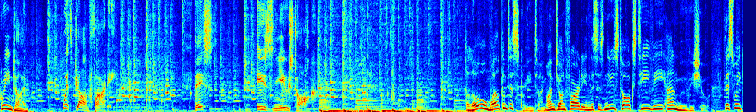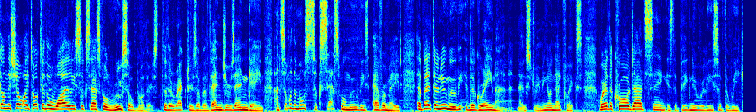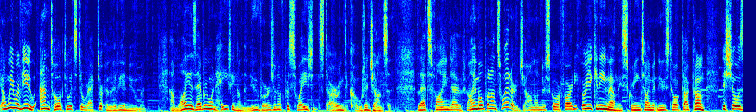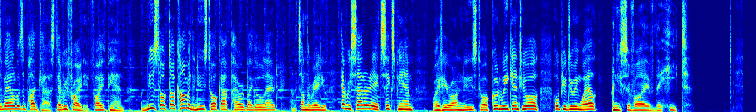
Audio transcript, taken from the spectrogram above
Screen Time with John Fardy. This is Newstalk. Hello and welcome to Screen Time. I'm John Fardy and this is Newstalk's TV and movie show. This week on the show, I talk to the wildly successful Russo brothers, the directors of Avengers Endgame and some of the most successful movies ever made, about their new movie, The Grey Man, now streaming on Netflix. Where the Crawdads Sing is the big new release of the week, and we review and talk to its director, Olivia Newman. And why is everyone hating on the new version of Persuasion starring Dakota Johnson? Let's find out. I'm open on Twitter, John underscore Fardy, or you can email me, screentime at newstalk.com. This show is available as a podcast every Friday at 5pm on newstalk.com or the Newstalk app powered by GoLoud, and it's on the radio every Saturday at 6pm right here on Newstalk. Good weekend to you all. Hope you're doing well and you survive the heat.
